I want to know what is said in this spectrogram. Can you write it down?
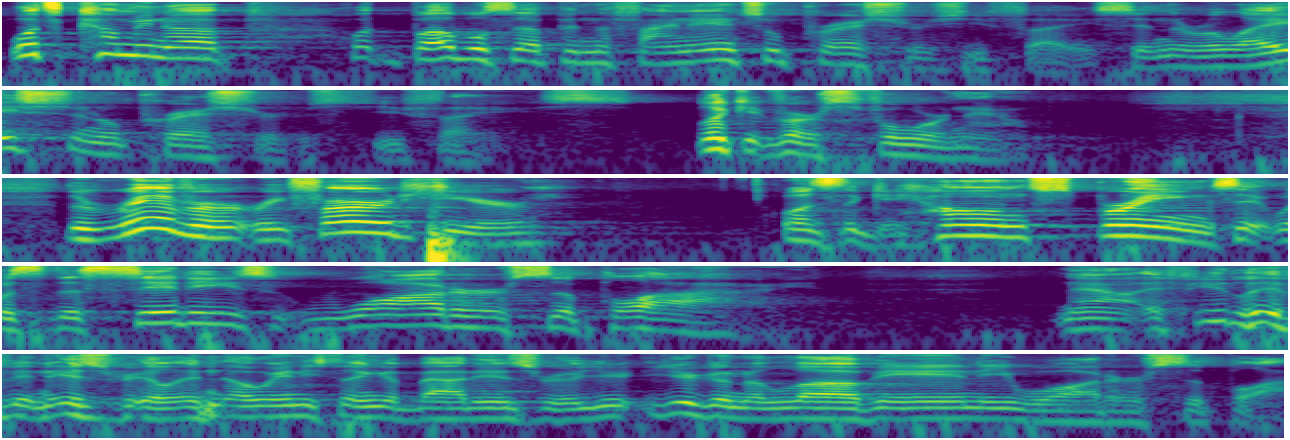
What's coming up? What bubbles up in the financial pressures you face, in the relational pressures you face? Look at verse 4 now. The river referred here was the Gihon Springs, it was the city's water supply. Now, if you live in Israel and know anything about Israel, you're, going to love any water supply.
